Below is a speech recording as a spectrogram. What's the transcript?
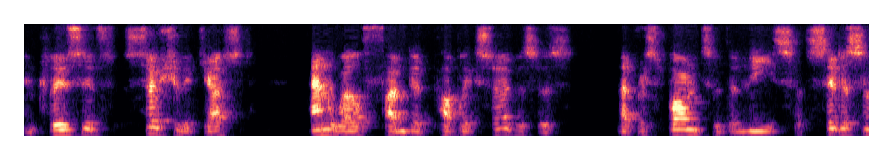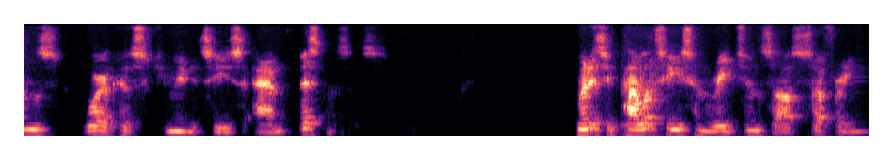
inclusive, socially just, and well-funded public services that respond to the needs of citizens, workers, communities, and businesses. Municipalities and regions are suffering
